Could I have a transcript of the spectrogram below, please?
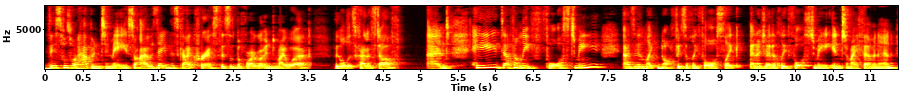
This was what happened to me. So I was dating this guy, Chris. This was before I got into my work with all this kind of stuff. And he definitely forced me, as in like not physically forced, like energetically forced me into my feminine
